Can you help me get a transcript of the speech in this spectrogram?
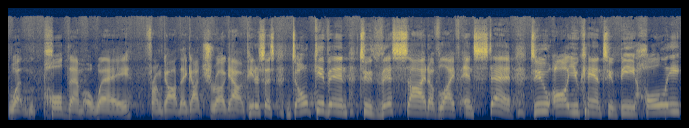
what pulled them away from God. They got drug out. And Peter says, don't give in to this side of life. Instead, do all you can to be holy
